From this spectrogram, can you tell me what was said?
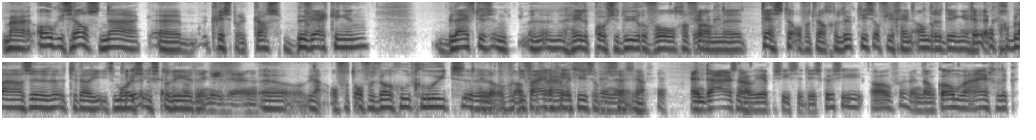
Maar ook zelfs na eh CRISPR-Cas-bewerkingen blijft dus een, een, hele procedure volgen van eh, testen of het wel gelukt is, of je geen andere dingen Tuurlijk. hebt opgeblazen eh, terwijl je iets moois Tuurlijk. installeerde. Of niet, ja, of, het, of het wel goed groeit, of, het niet gevaarlijk is. Of en, het- ja. en daar is nou weer precies de discussie over. En dan komen we eigenlijk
